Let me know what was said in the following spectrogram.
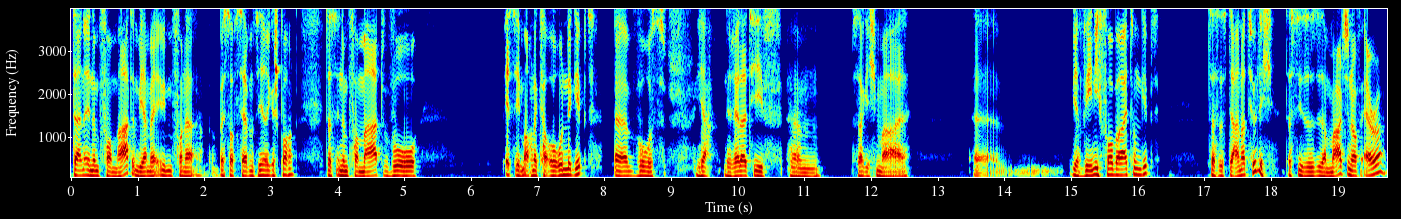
dann in einem Format, und wir haben ja eben von der Best of Seven Serie gesprochen, dass in einem Format, wo es eben auch eine K.O.-Runde gibt, äh, wo es ja eine relativ, ähm, sage ich mal, äh, ja, wenig Vorbereitung gibt, das ist da natürlich, dass diese, dieser Margin of Error,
